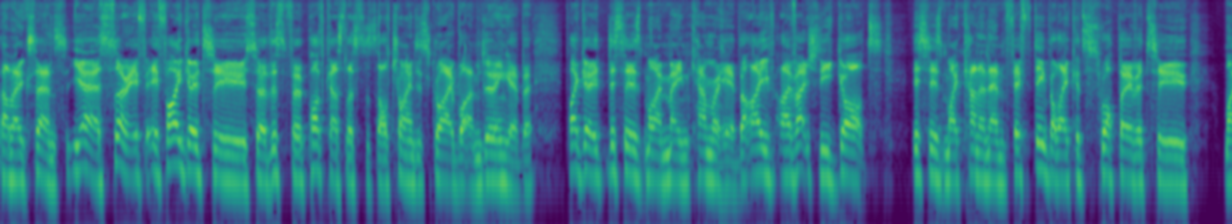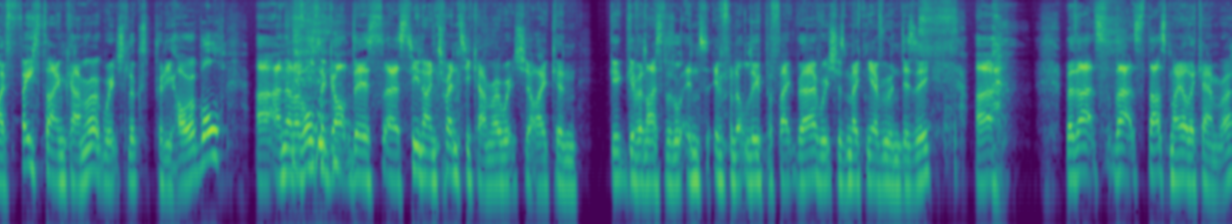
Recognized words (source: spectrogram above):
That makes sense. Yeah. So if, if I go to, so this for podcast listeners, I'll try and describe what I'm doing here. But if I go, this is my main camera here, but I've, I've actually got, this is my Canon M50, but I could swap over to my FaceTime camera, which looks pretty horrible. Uh, and then I've also got this uh, C920 camera, which I can g- give a nice little in- infinite loop effect there, which is making everyone dizzy. Uh, but that's that's that's my other camera.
